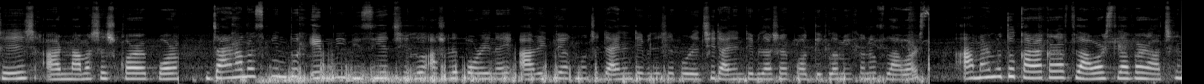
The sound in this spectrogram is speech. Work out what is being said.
শেষ আর নামাজ শেষ করার পর জায়নামাজ কিন্তু এমনি বিছিয়ে ছিল, আসলে পড়ে নাই। আর এই তো এখন হচ্ছে ডাইনিং টেবিল এসে পড়েছি। ডাইনিং টেবিল আসার পর দেখলাম এখানেও ফ্লাওয়ার্স আমার মতো কারা কারা ফ্লাওয়ার্স লাভার আছেন,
